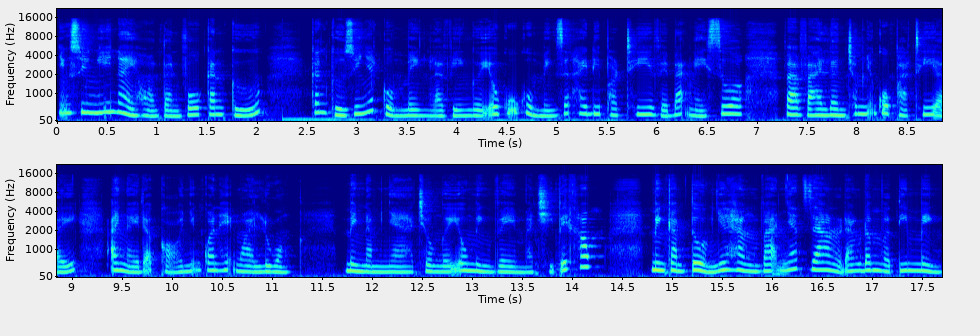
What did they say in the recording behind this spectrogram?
Những suy nghĩ này hoàn toàn vô căn cứ. Căn cứ duy nhất của mình là vì người yêu cũ của mình rất hay đi party với bạn ngày xưa Và vài lần trong những cuộc party ấy, anh ấy đã có những quan hệ ngoài luồng. Mình nằm nhà chờ người yêu mình về mà chỉ biết khóc. Mình cảm tưởng như hàng vạn nhát dao nó đang đâm vào tim mình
